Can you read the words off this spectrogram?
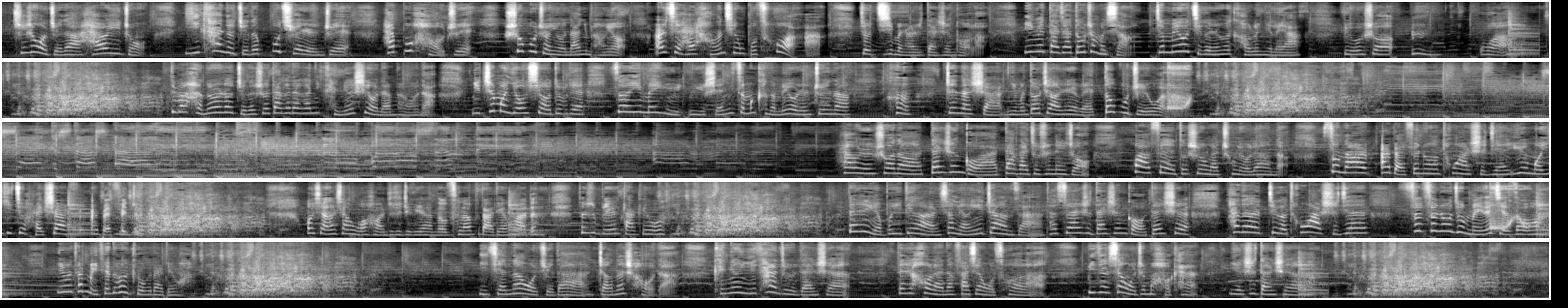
其实我觉得还有一种，一看就觉得不缺人追，还不好追，说不准有男女朋友，而且还行情不错啊，就基本上是单身狗了。因为大家都这么想，就没有几个人会考虑你了呀。比如说，嗯。我，对吧？很多人都觉得说，大哥大哥，你肯定是有男朋友的，你这么优秀，对不对？作为一枚女女神，你怎么可能没有人追呢？哼，真的是啊，你们都这样认为，都不追我了。还有人说呢，单身狗啊，大概就是那种。话费都是用来充流量的，送的二二百分钟的通话时间，月末依旧还是二二百分钟。我想了想，我好像就是这个样子，我从来不打电话的，都是别人打给我。但是也不一定啊，像梁一这样子啊，他虽然是单身狗，但是他的这个通话时间分分钟就没的节奏啊，因为他每天都会给我打电话。以前呢，我觉得啊，长得丑的肯定一看就是单身，但是后来呢，发现我错了，毕竟像我这么好看也是单身啊。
